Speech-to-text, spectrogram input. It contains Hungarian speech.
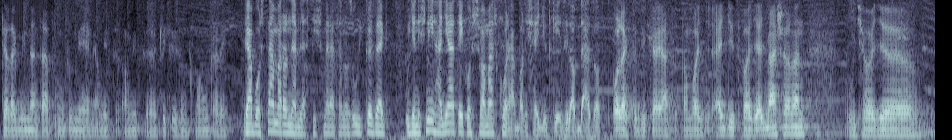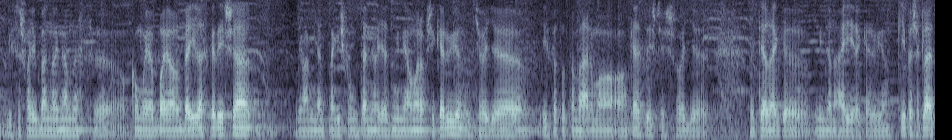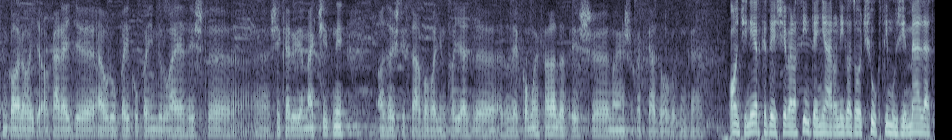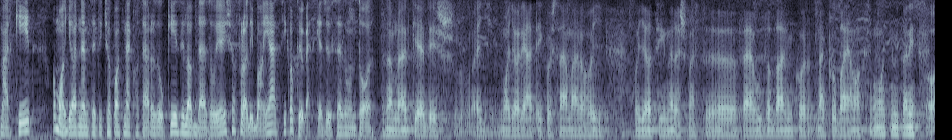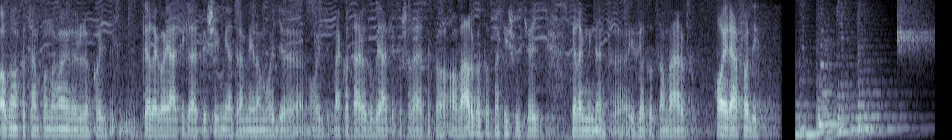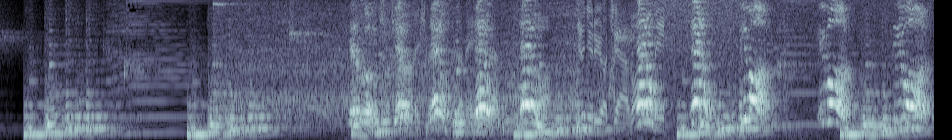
tényleg mindent el fogunk tudni érni, amit, amit kitűzünk magunk elé. Gábor számára nem lesz ismeretlen az új közeg, ugyanis néhány játékossal már korábban is együtt kézilabdázott. A legtöbbükkel játszottam vagy együtt, vagy egymás ellen, úgyhogy biztos vagyok benne, hogy nem lesz komolyabb baj a beilleszkedéssel. Nyilván mindent meg is fogunk tenni, hogy ez minél hamarabb sikerüljön, úgyhogy izgatottan várom a, a kezdést, és hogy hogy tényleg minden a helyére kerüljön. Képesek lehetünk arra, hogy akár egy európai kupa induló helyezést sikerüljön megcsípni, azzal is tisztában vagyunk, hogy ez, ez azért komoly feladat, és nagyon sokat kell dolgoznunk ehhez. Ancsin érkezésével a szintén nyáron igazolt Suk Timuzsin mellett már két, a magyar nemzeti csapat meghatározó kézilabdázója is a Fradiban játszik a következő szezontól. Ez nem lehet kérdés egy magyar játékos számára, hogy hogy a címeres meszt felhúzza bármikor megpróbálja maximumot nyújtani. Abban a szempontnak nagyon örülök, hogy tényleg a játék lehetőség miatt remélem, hogy, hogy meghatározó játékosa lehetek a, a válogatottnak is, úgyhogy tényleg mindent izgatottan várok. Hajrá, Fradi! Gyerünk, gyerünk, gyerünk, gyerünk, gyerünk! Gyönyörű a cselva. Gyerünk, gyerünk! Mi van? Mi van? Mi van?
